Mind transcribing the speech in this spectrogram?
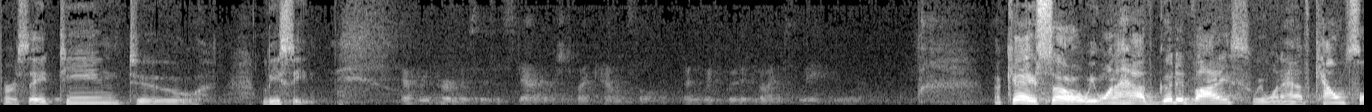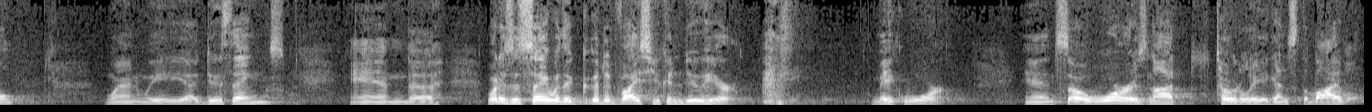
Verse 18 to Lisi. Every purpose is established by counsel, and with good advice make war. Okay, so we want to have good advice, we want to have counsel when we uh, do things. And uh, what does it say with the good advice you can do here? Make war. And so war is not totally against the Bible.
